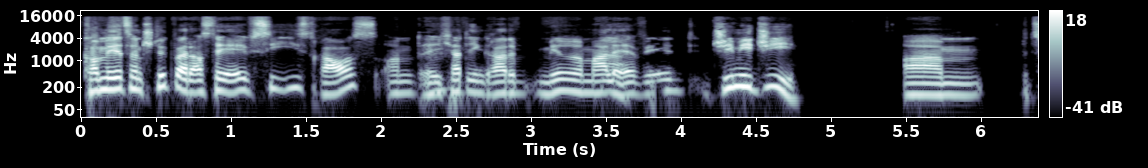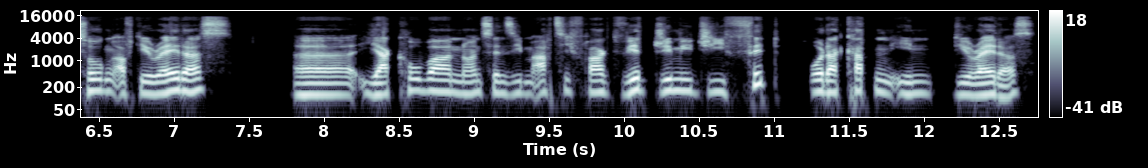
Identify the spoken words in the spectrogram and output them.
kommen wir jetzt ein Stück weit aus der AFC East raus und mhm. ich hatte ihn gerade mehrere Male ah. erwähnt. Jimmy G, ähm, bezogen auf die Raiders. Äh, Jakoba 1987 fragt, wird Jimmy G fit oder cutten ihn die Raiders?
